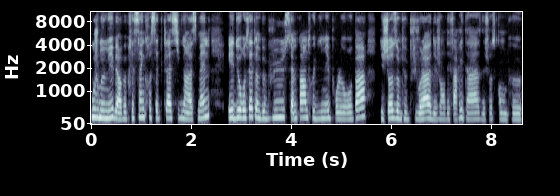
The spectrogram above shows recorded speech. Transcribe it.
où je me mets ben, à peu près cinq recettes classiques dans la semaine et deux recettes un peu plus sympas entre guillemets pour le repas, des choses un peu plus voilà, des genres des faritas, des choses qu'on peut,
